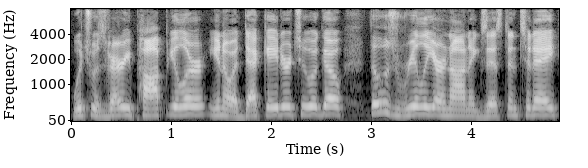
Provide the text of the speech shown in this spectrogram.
which was very popular, you know, a decade or two ago, those really are non-existent today.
